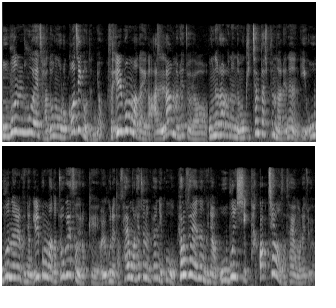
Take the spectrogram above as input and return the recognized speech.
5분 후에 자동으로 꺼지거든요. 그래서 1분마다 얘가 알람을 해줘요. 오늘 하루는 너무 귀찮다 싶은 날에는 이 5분을 그냥 1분마다 쪼개서 이렇게 얼굴에 다 사용을 해주는 편이고 평소에는 그냥 5분씩 다 꽉 채워서 사용을 해줘요.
